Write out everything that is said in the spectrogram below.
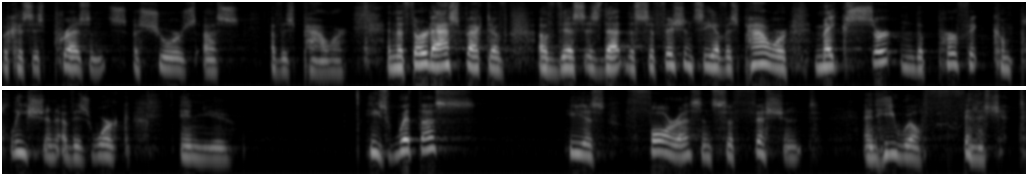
Because His presence assures us of his power. And the third aspect of, of this is that the sufficiency of his power makes certain the perfect completion of his work in you. He's with us, he is for us and sufficient, and he will finish it.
